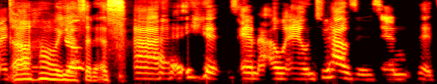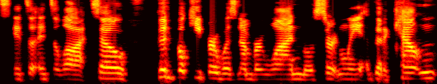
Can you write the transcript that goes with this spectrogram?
and I. Oh, So, yes, it is. uh, it's, and I own- two houses, and it's it's it's a lot. So, good bookkeeper was number one, most certainly. A good accountant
